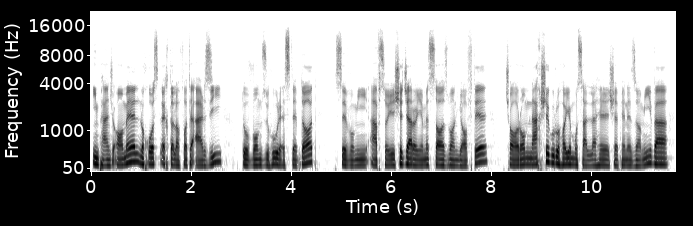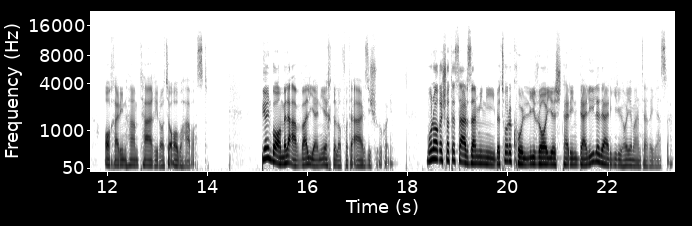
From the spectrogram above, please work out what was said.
این پنج عامل نخست اختلافات ارزی، دوم ظهور استبداد، سومی افزایش جرایم سازمان یافته، چهارم نقش گروه های مسلح شبه نظامی و آخرین هم تغییرات آب و هواست. بیاین با عامل اول یعنی اختلافات ارزی شروع کنیم. مناقشات سرزمینی به طور کلی رایج ترین دلیل درگیری های منطقه‌ای هستند.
